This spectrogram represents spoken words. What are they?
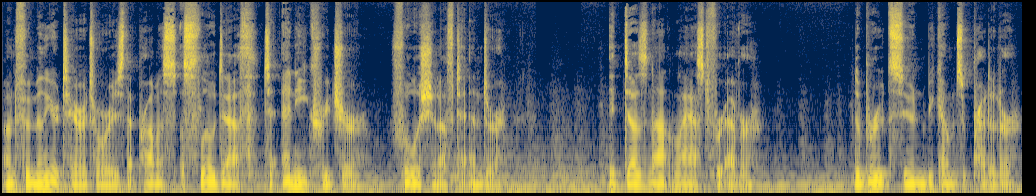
unfamiliar territories that promise a slow death to any creature foolish enough to enter. It does not last forever. The brute soon becomes a predator.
